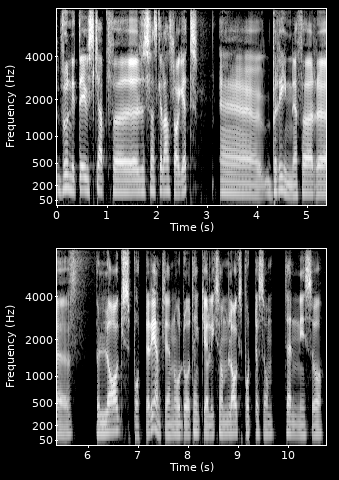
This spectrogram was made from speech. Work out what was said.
vunnit Davis Cup för det svenska landslaget. Eh, brinner för, eh, för lagsporter egentligen och då tänker jag liksom lagsporter som tennis och,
